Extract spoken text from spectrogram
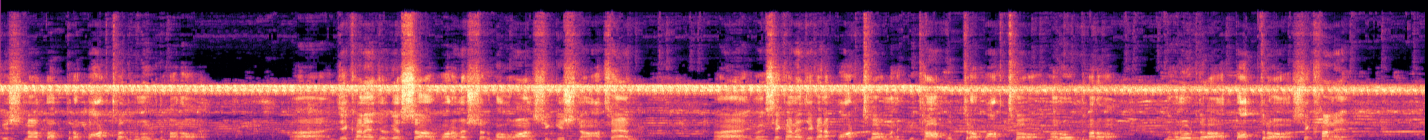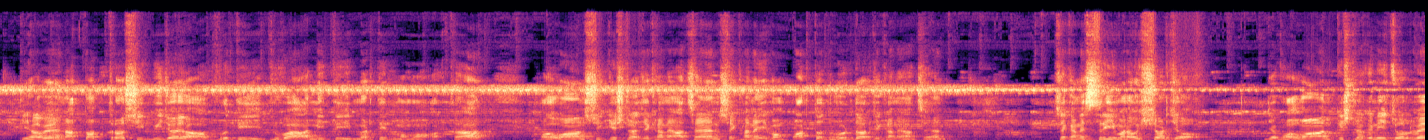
কৃষ্ণ, তত্র পার্থ ধনুর্ধর। হ্যাঁ যেখানে যোগেশ্বর, পরমেশ্বর, ভগবান শ্রীকৃষ্ণ আছেন হ্যাঁ এবং সেখানে যেখানে পার্থ মানে পিতা পুত্র, পার্থ, ধনুর্ধর ধনুর্ধর, তত্র, সেখানে কি হবে? না, তত্র শ্রী বিজয় ভৃতি ধ্রুবা, নীতি, মর্তির মম, অর্থাৎ ভগবান শ্রীকৃষ্ণ যেখানে আছেন, সেখানে, এবং পার্থ ধনুর্ধর যেখানে আছেন, সেখানে শ্রী মানে ঐশ্বর্য, যে ভগবান কৃষ্ণকে নিয়ে চলবে,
